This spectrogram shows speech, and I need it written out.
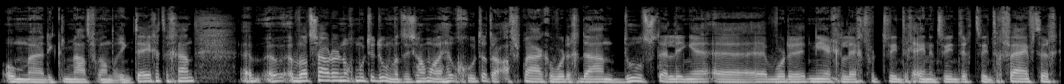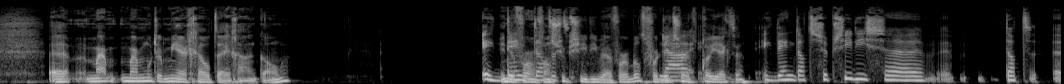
om uh, die klimaatverandering tegen te gaan. Uh, wat zou er nog moeten doen? Want het is allemaal heel goed dat er afspraken worden gedaan, doelstellingen worden neergelegd voor 2021, 2050. maar, maar moet er meer geld tegenaan komen? Ik in de vorm van subsidie bijvoorbeeld voor dit nou, soort projecten? Ik denk dat subsidies. Uh, dat uh,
